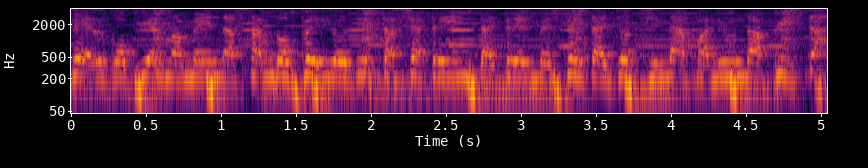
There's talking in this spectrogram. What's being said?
el gobierno amenazando periodistas. Ya 33 meses de Ayotzinapa ni una pista.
